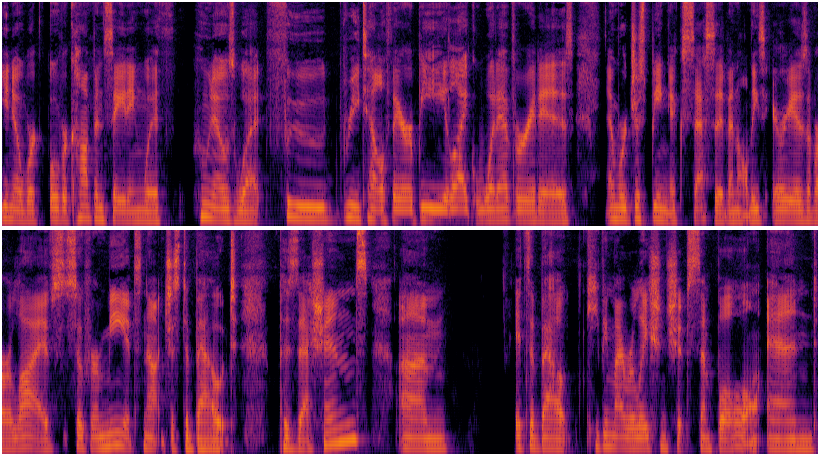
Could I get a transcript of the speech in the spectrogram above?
you know, we're overcompensating with who knows what food, retail therapy, like whatever it is. And we're just being excessive in all these areas of our lives. So for me, it's not just about possessions. Um, it's about keeping my relationship simple and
